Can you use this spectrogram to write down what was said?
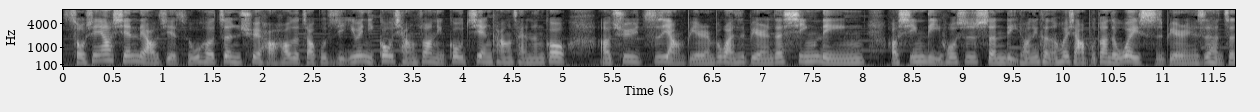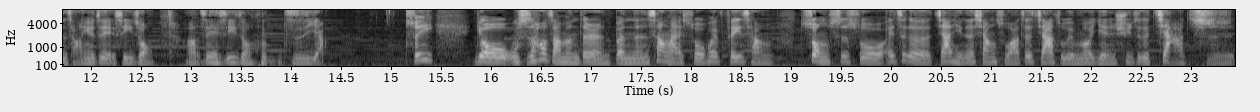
首先要先了解如何正确好好的照顾自己，因为你够强壮，你够健康，才能够啊去滋养别人，不管是别人的心灵、好心理或是生理，哈，你可能会想要不断的喂食别人，也是很正常，因为这也是一种啊，这也是一种滋养。所以有五十号闸门的人，本能上来说会非常重视说，哎，这个家庭的相处啊，这个家族有没有延续这个价值？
